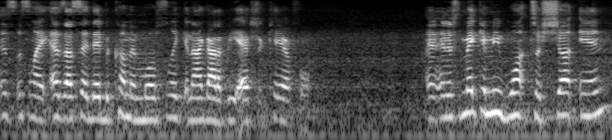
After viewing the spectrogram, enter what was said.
it's, it's like, as I said, they're becoming more slick and I got to be extra careful and, and it's making me want to shut in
